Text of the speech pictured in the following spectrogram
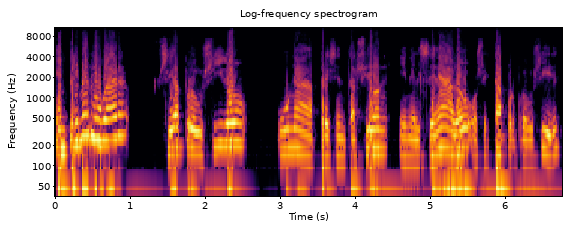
en primer lugar, se ha producido una presentación en el Senado, o se está por producir,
